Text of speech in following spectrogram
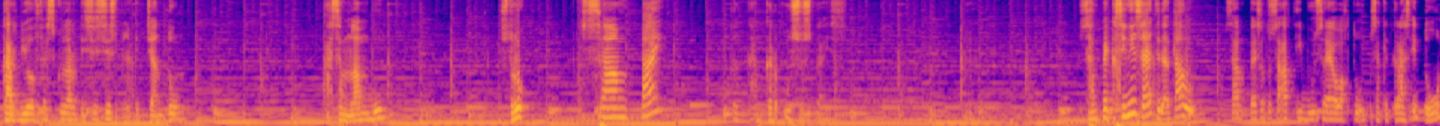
cardiovascular disease, penyakit jantung, asam lambung, stroke sampai ke kanker usus guys. Sampai ke sini saya tidak tahu. Sampai suatu saat ibu saya waktu sakit keras itu,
